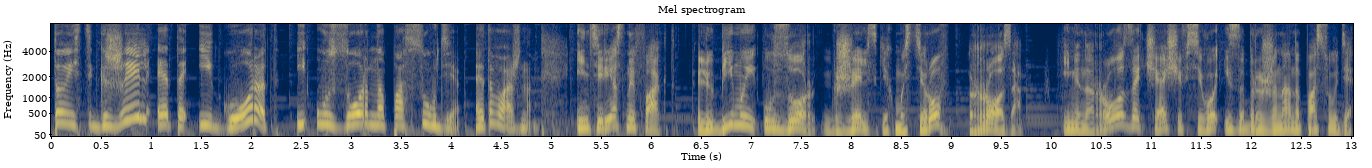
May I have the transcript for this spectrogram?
То есть гжель — это и город, и узор на посуде. Это важно. Интересный факт. Любимый узор гжельских мастеров — роза. Именно роза чаще всего изображена на посуде.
